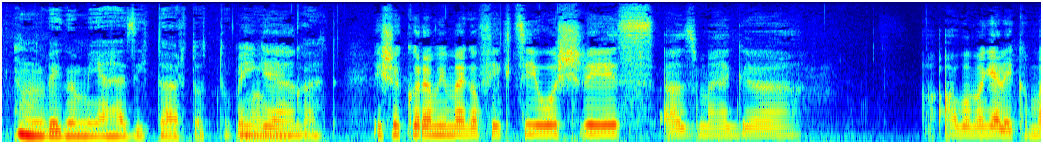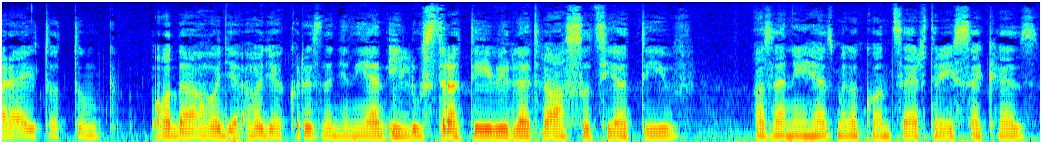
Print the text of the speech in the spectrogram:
végül mi ehhez így tartottuk Igen. magunkat. És akkor ami meg a fikciós rész, az meg... Uh, abban meg elég hamar eljutottunk oda, hogy, hogy akkor ez legyen ilyen illusztratív, illetve asszociatív a zenéhez, meg a koncert részekhez.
